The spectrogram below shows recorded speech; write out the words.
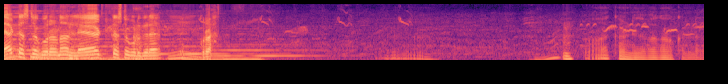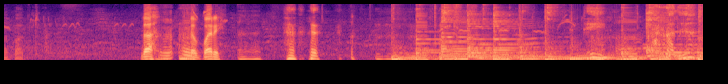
லேட்டஸ்ட்டை குறனா லேட்டஸ்ட்டை கொடுக்குறேன். குறா. இந்த பாரு. டேய்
